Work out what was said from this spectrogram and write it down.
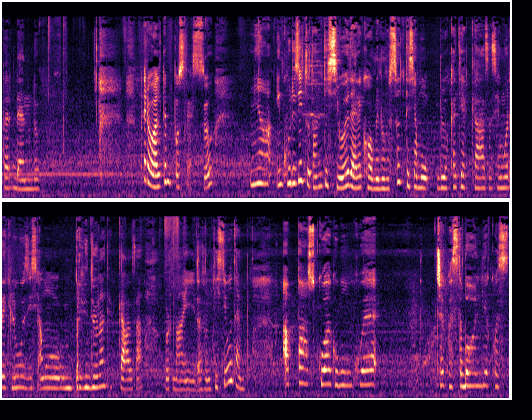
perdendo. Però al tempo stesso mi ha incuriosito tantissimo vedere come, nonostante siamo bloccati a casa, siamo reclusi, siamo imprigionati a casa ormai da tantissimo tempo, a Pasqua comunque c'è questa voglia, quest,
